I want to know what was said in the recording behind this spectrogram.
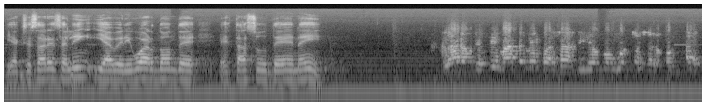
y accesar ese link y averiguar dónde está su DNI. Claro que sí, mándame un WhatsApp y yo con gusto se lo contacto.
